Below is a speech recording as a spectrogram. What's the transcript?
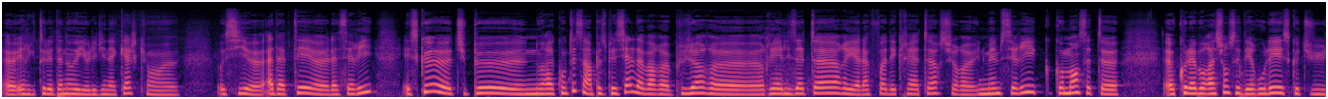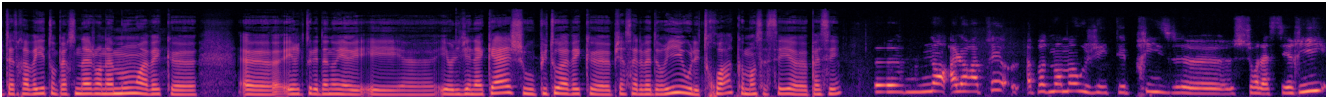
Eric Toledano et Olivier Nakache qui ont euh, aussi euh, adapté euh, la série. Est-ce que tu peux nous raconter, c'est un peu spécial d'avoir euh, plusieurs euh, réalisateurs et à la fois des créateurs sur euh, une même série, comment cette euh, euh, collaboration s'est déroulée? Est-ce que tu as travaillé ton personnage en amont avec euh, euh, Eric Toledano et, et, euh, et Olivier Nakache ou plutôt avec euh, Pierre Salvadori ou les trois? Comment ça s'est euh, passé? Euh, non, alors après, à partir du moment où j'ai été prise euh, sur la série,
